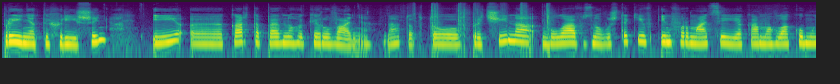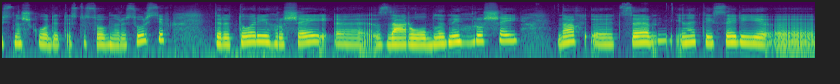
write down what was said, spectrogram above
прийнятих рішень і е, карта певного керування. Да? Тобто причина була знову ж таки в інформації, яка могла комусь нашкодити стосовно ресурсів, території, грошей, е, зароблених грошей. Да? Е, Це знаєте, із серії е,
